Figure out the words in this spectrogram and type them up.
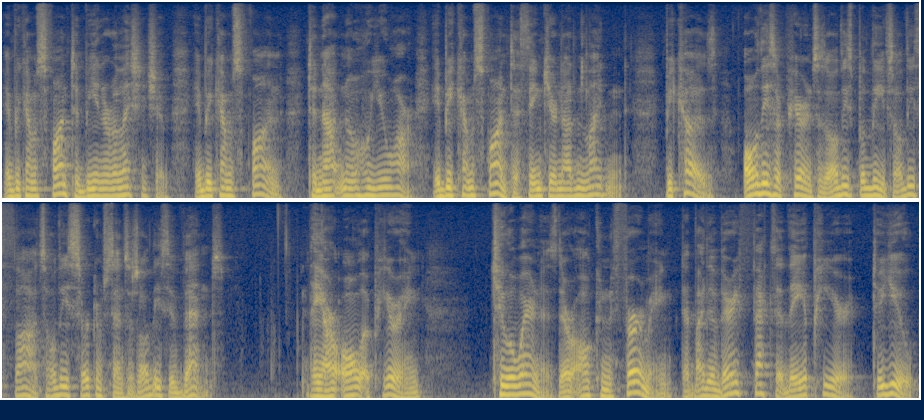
It becomes fun to be in a relationship. It becomes fun to not know who you are. It becomes fun to think you're not enlightened because all these appearances, all these beliefs, all these thoughts, all these circumstances, all these events, they are all appearing to awareness. They're all confirming that by the very fact that they appear to you,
